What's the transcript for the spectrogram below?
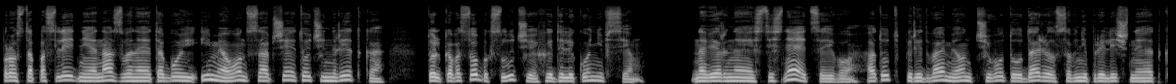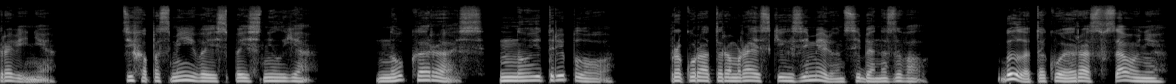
Просто последнее названное тобой имя он сообщает очень редко, только в особых случаях и далеко не всем. Наверное, стесняется его, а тут перед вами он чего-то ударился в неприличные откровения. Тихо посмеиваясь, пояснил я. Ну, карась, ну и трепло. Прокуратором райских земель он себя называл. Было такое раз в сауне,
